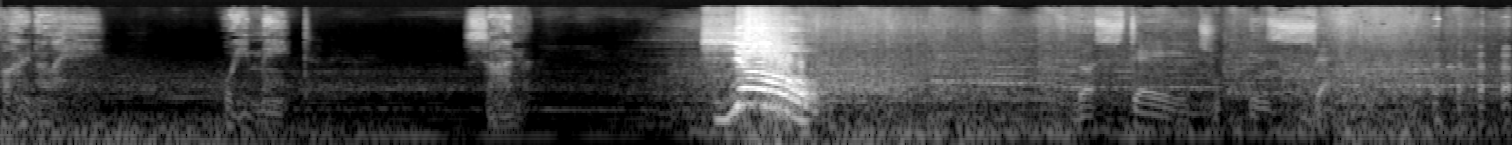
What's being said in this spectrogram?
Finally, we meet, son. Yo! The stage is set.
